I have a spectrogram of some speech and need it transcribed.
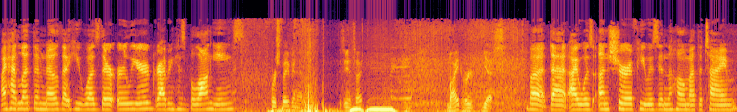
I had let them know that he was there earlier grabbing his belongings. Where's Fabian at? Is he inside? Might or yes? But that I was unsure if he was in the home at the time.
